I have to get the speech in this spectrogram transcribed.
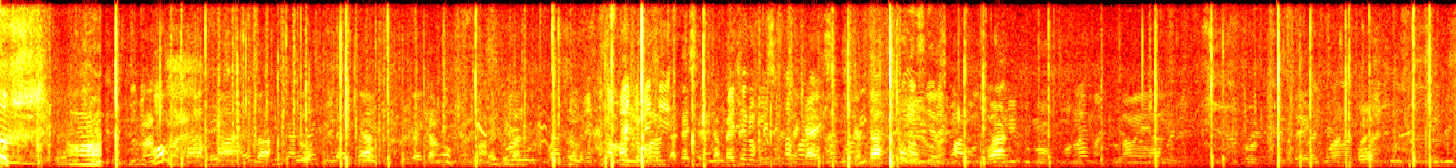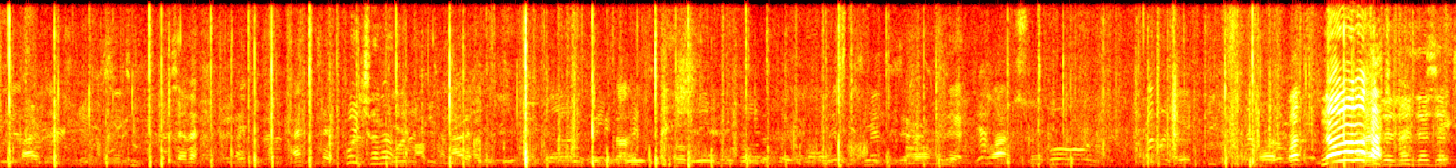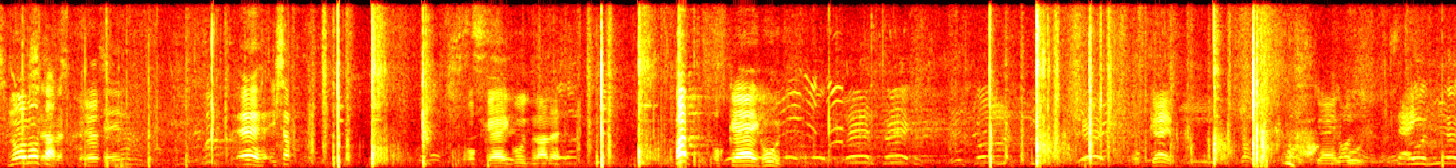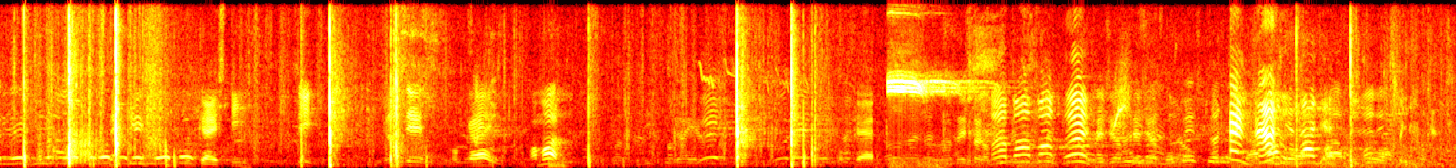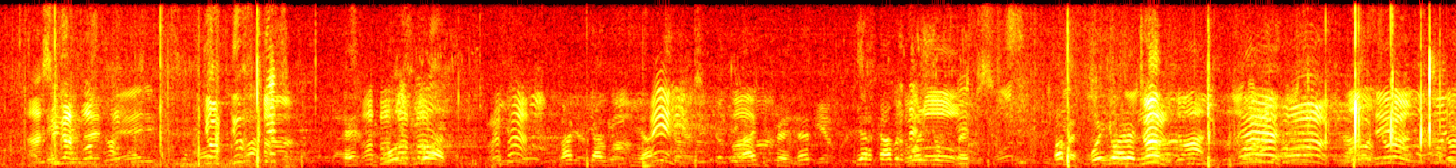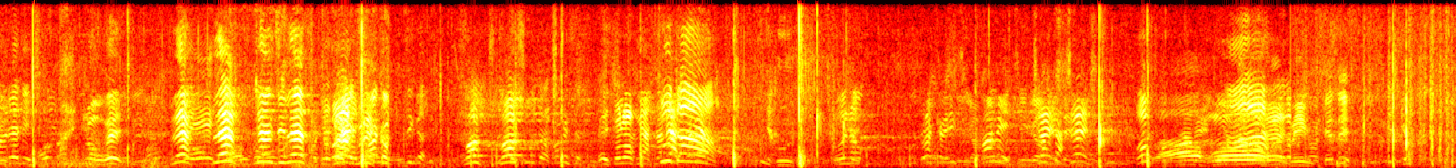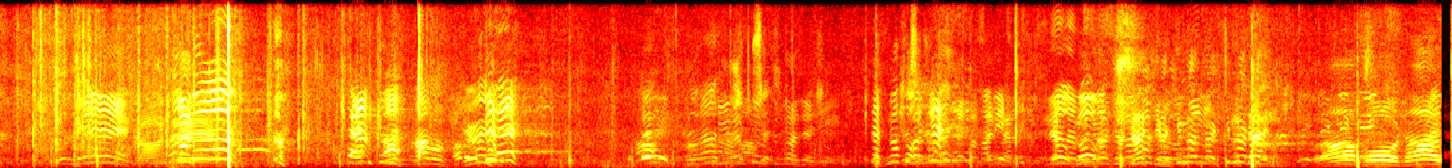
No, no, no touch. No, no touch. Eh, ich hab. Okay, good, brother. Up. Okay, good. Okay. Okay, good. Okay, Steve. Okay, Okay. Left, left, Kenzie, left. Bravo, nice.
